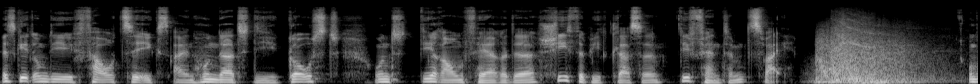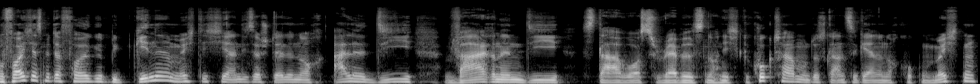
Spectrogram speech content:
Es geht um die VCX 100, die Ghost, und die Raumfähre der Sheathapede-Klasse, die Phantom 2. Und bevor ich jetzt mit der Folge beginne, möchte ich hier an dieser Stelle noch alle die warnen, die Star Wars Rebels noch nicht geguckt haben und das Ganze gerne noch gucken möchten.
